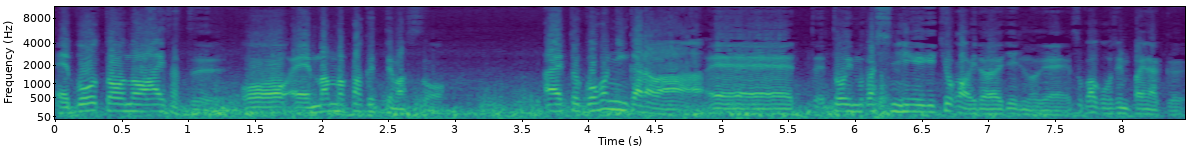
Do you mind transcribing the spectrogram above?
えー、冒頭の挨拶を、えまんまパクってますと。えっと、ご本人からは、えー、遠い昔に許可をいただいているので、そこはご心配なく。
